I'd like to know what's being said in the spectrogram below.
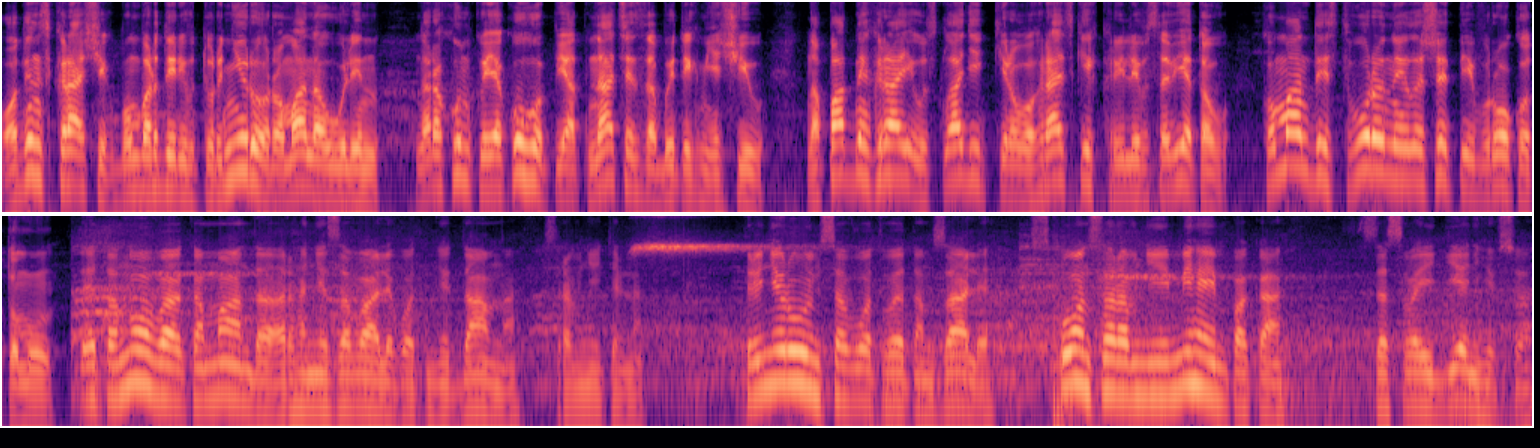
Один з кращих бомбардирів турніру Роман Аулін, на рахунку якого 15 забитих м'ячів. Нападник грає у складі кіровоградських крилів Совєтов. Команди створеної лише півроку тому. Это новая команда, организовали вот недавно сравнительно. Тренируемся вот в этом зале. Спонсоров не имеем пока, за свої деньги все.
